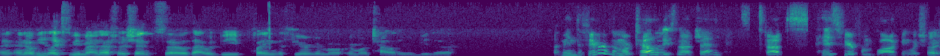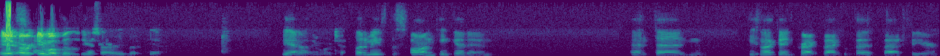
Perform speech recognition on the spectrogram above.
I, I know he likes to be mana efficient, so that would be playing the Fear of Immortality would be the I mean, the fear of immortality is not bad. It stops his fear from blocking, which or, or immobility. Sorry, but yeah, Yeah, but it means the spawn can get in, and then he's not getting cracked back with that bad fear.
